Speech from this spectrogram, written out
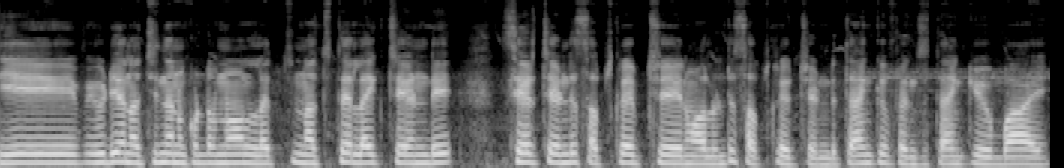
ఈ వీడియో నచ్చింది అనుకుంటున్నాను. లైక్- నచ్చితే లైక్ చేయండి షేర్ చేయండి సబ్స్క్రైబ్ చేయని వాళ్ళు ఉంటే సబ్స్క్రైబ్ చేయండి. Thank you friends. Thank you bye.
